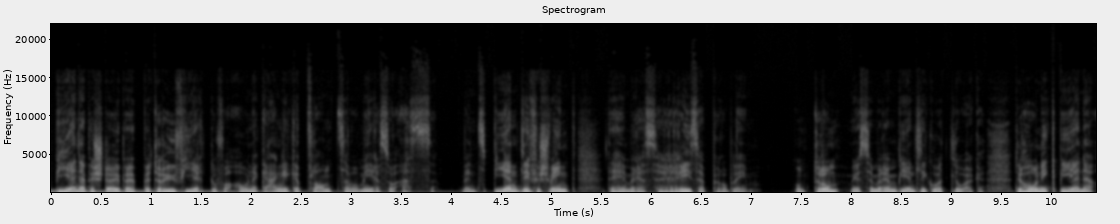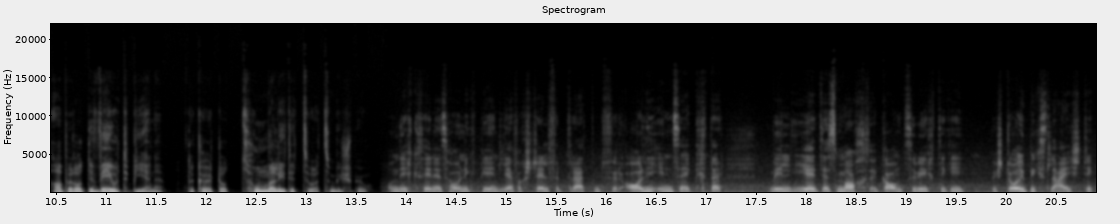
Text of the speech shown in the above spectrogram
Bienen bestäuben etwa drei Viertel von allen gängigen Pflanzen, die wir so essen. Wenn das Bienenli verschwindet, dann haben wir ein riesiges Problem. Und darum müssen wir dem Bienenli gut schauen. Der Honigbienen, aber auch der Wildbienen. Da gehört auch das Hummeli dazu zum Beispiel. Und ich sehe das Honigbienenli einfach stellvertretend für alle Insekten, weil jedes macht eine ganz wichtige Bestäubungsleistung.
